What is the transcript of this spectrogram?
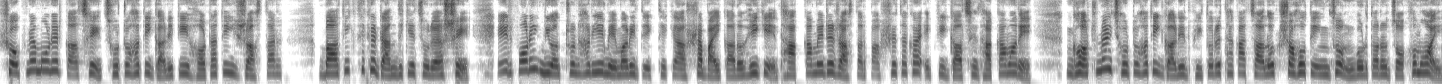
স্বপ্নামোড়ের কাছে ছোট হাতি গাড়িটি হঠাৎই রাস্তার বাদিক থেকে ডান দিকে চলে আসে। এরপরই নিয়ন্ত্রণ হারিয়ে মেমারির দিক থেকে আসা বাইক আরোহীকে ধাক্কা মেরে রাস্তার পাশে থাকা একটি গাছে ধাক্কা মারে। ঘটনায় ছোট হাতি গাড়ির ভিতরে থাকা চালক সহ তিনজন গুরুতর জখম হয়।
